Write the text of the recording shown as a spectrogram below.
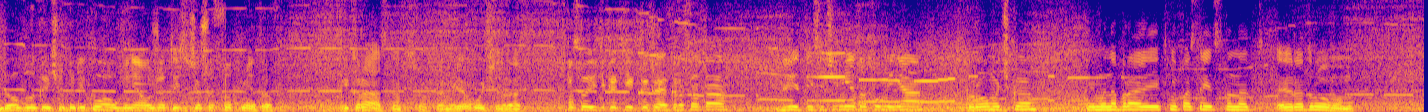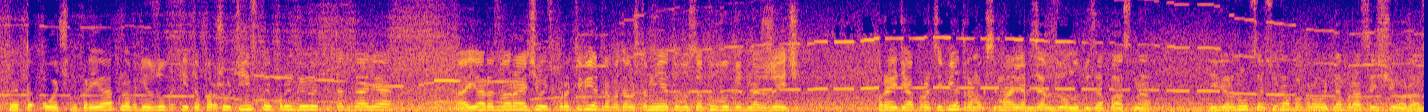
до облака еще далеко, а у меня уже 1600 метров. Прекрасно все, прям я очень рад. Посмотрите, какие, какая красота. 2000 метров у меня, кромочка. И мы набрали их непосредственно над аэродромом. Это очень приятно. Внизу какие-то парашютисты прыгают и так далее. А я разворачиваюсь против ветра, потому что мне эту высоту выгодно сжечь, пройдя против ветра, максимально взяв зону безопасно. И вернуться сюда, попробовать набраться еще раз.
